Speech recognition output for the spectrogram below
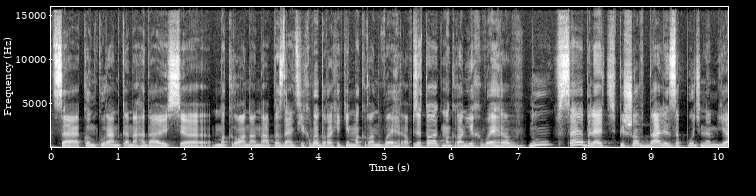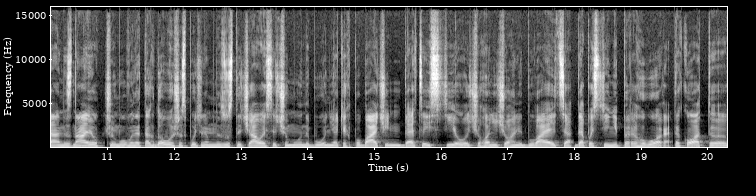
Це конкурентка, нагадаюсь, е, Макрона на президентських виборах, які Макрон виграв. Після того як Макрон їх виграв, ну все блять, пішов далі за Путіним. Я не знаю, чому вони так довго ще з Путіним не зустрічалися, чому не було ніяких побачень, де цей стіл, чого нічого не відбувається, де постійні переговори. Так от е,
